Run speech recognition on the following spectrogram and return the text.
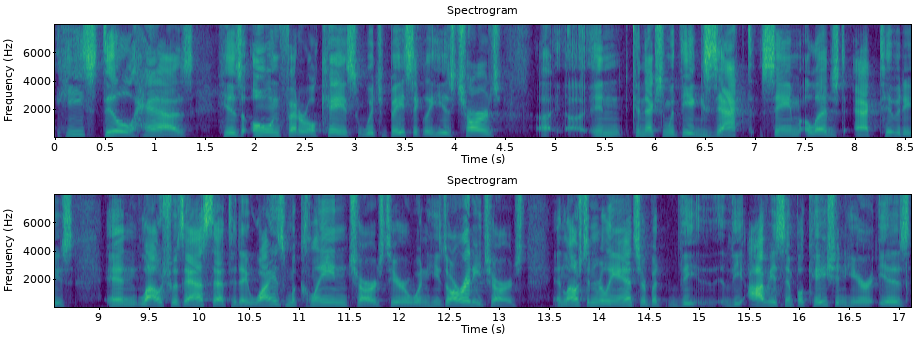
he still has his own federal case, which basically he is charged uh, uh, in connection with the exact same alleged activities. And Lausch was asked that today. Why is McClain charged here when he's already charged? And Lausch didn't really answer, but the, the obvious implication here is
